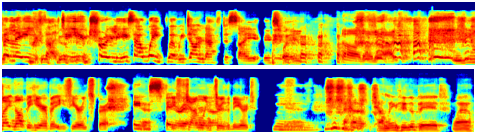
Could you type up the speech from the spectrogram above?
yeah. believe that? Do you truly? It's our week where we don't have to say it this week. no, no, no. I, he might not be here, but he's here in spirit. In Yeah. spirit. He's channeling through the beard. Mm. channeling through the beard. Wow. Uh,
